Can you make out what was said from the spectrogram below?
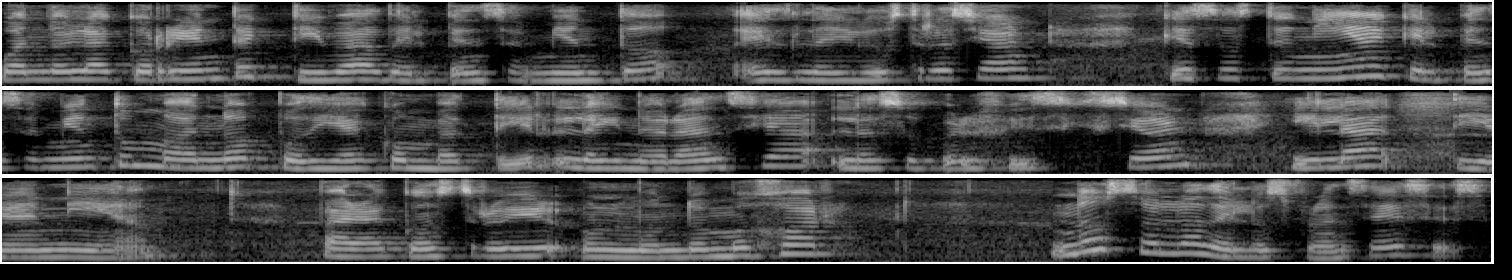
cuando la corriente activa del pensamiento es la Ilustración, que sostenía que el pensamiento humano podía combatir la ignorancia, la superstición y la tiranía para construir un mundo mejor. No solo de los franceses,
